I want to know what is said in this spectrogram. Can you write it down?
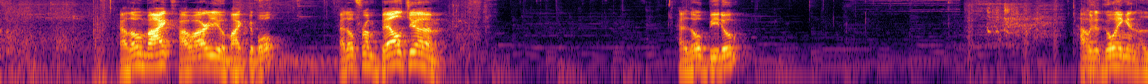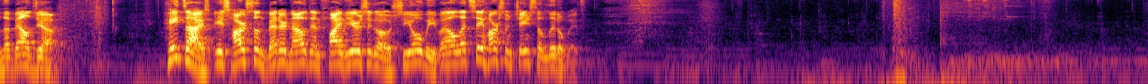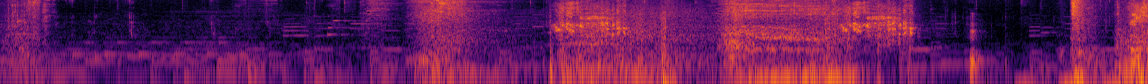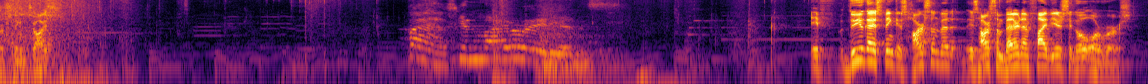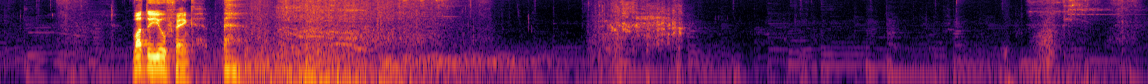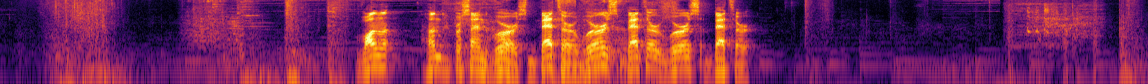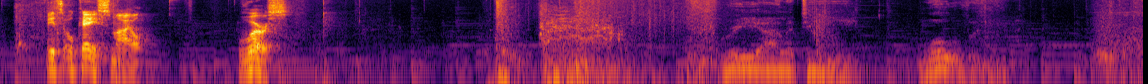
Hello Mike, how are you? Mike de Bol? Hello from Belgium. Hello Bido. How is it going in Le Belgium? Hey guys, is Hearthstone better now than 5 years ago? Shiobi, well let's say Hearthstone changed a little bit. Hmm. Interesting choice. In my radiance. If do you guys think is Hearthstone better, is Hearthstone better than five years ago or worse? What do you think? One hundred percent worse, better, worse, better, worse, better. It's okay, smile. Worse. Reality woven.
